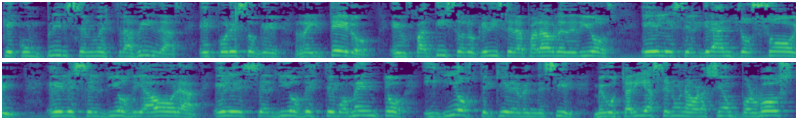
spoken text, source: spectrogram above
que cumplirse en nuestras vidas. Es por eso que reitero, enfatizo lo que dice la palabra de Dios. Él es el gran yo soy. Él es el Dios de ahora, Él es el Dios de este momento y Dios te quiere bendecir. Me gustaría hacer una oración por vos.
